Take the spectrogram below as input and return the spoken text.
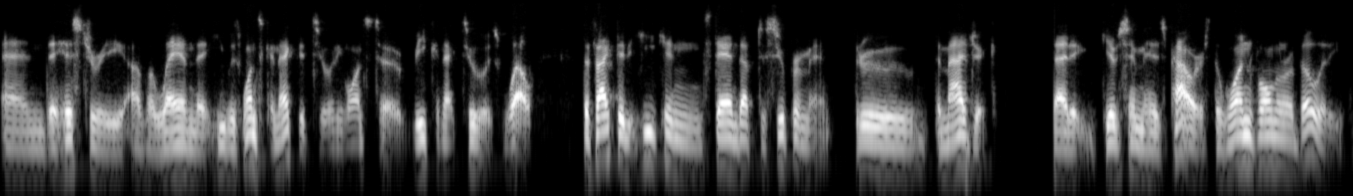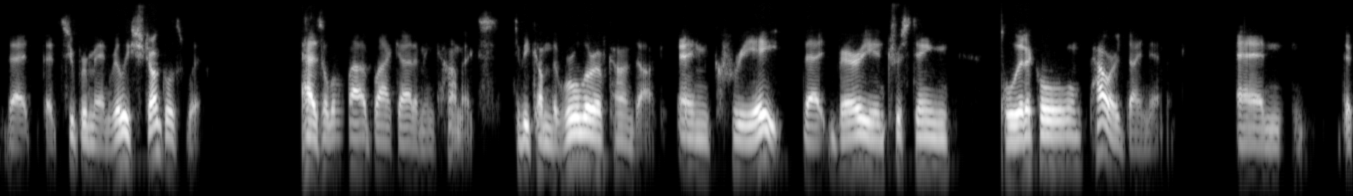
and the history of a land that he was once connected to and he wants to reconnect to as well. The fact that he can stand up to Superman through the magic that it gives him his powers, the one vulnerability that that Superman really struggles with, has allowed Black Adam in comics to become the ruler of Kahndaq and create that very interesting political power dynamic. And the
